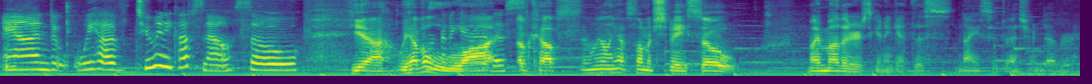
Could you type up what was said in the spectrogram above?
And we have too many cups now, so Yeah, we have a We're gonna get rid of lot of cups and we only have so much space. So my mother is gonna get this nice adventure endeavor.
